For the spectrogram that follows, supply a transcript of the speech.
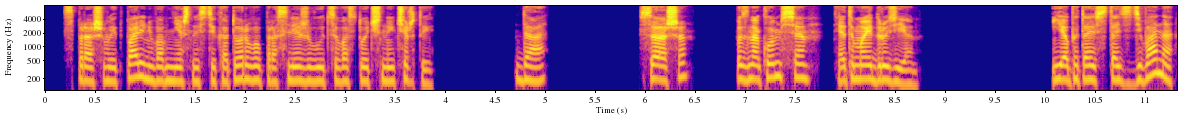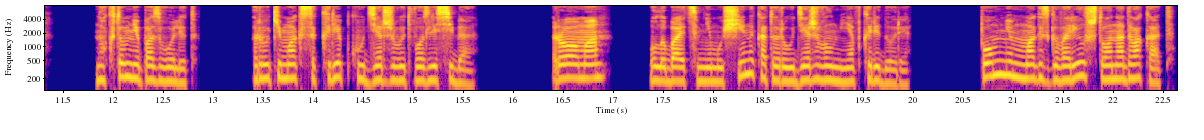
— спрашивает парень, во внешности которого прослеживаются восточные черты. «Да». «Саша, познакомься, это мои друзья». Я пытаюсь встать с дивана, но кто мне позволит? Руки Макса крепко удерживают возле себя. «Рома», — улыбается мне мужчина, который удерживал меня в коридоре. Помним, Макс говорил, что он адвокат.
